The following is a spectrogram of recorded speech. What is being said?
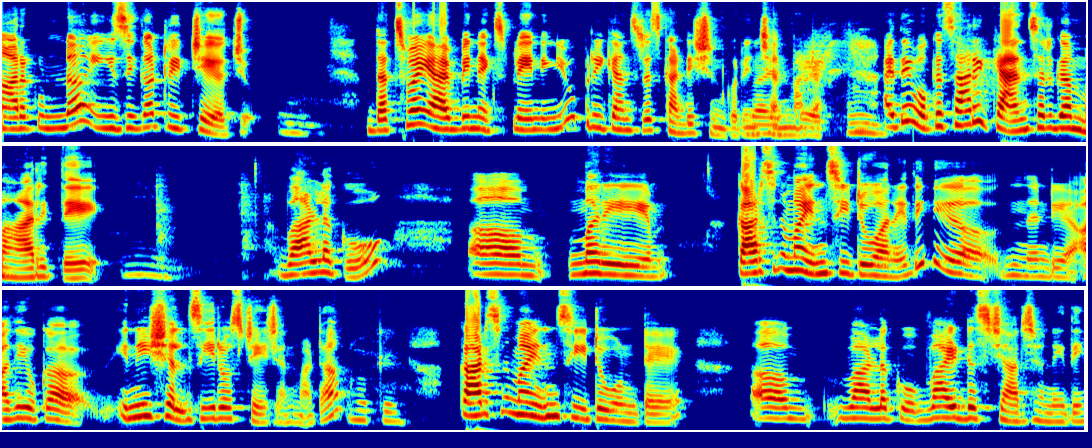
మారకుండా ఈజీగా ట్రీట్ చేయొచ్చు. That's why I been explaining you pre cancerous condition గురించి అనమాట అయితే ఒకసారి క్యాన్సర్గా మారితే వాళ్ళకు మరి కార్సినమా ఇన్సిటూ అనేది ఆ, ఉందండి. అది ఒక ఇనీషియల్ జీరో స్టేజ్ అన్నమాట. ఓకే. కార్సినమా ఇన్సిటూ ఉంటే ఆ, వాళ్ళకు వైట్ డిశ్చార్జ్ అనేది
